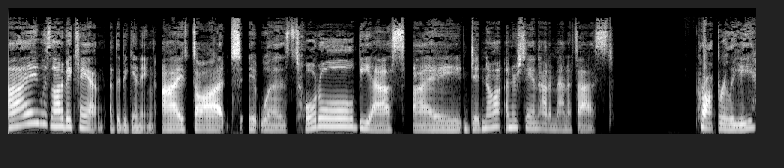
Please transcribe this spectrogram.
I was not a big fan at the beginning. I thought it was total BS. I did not understand how to manifest properly.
